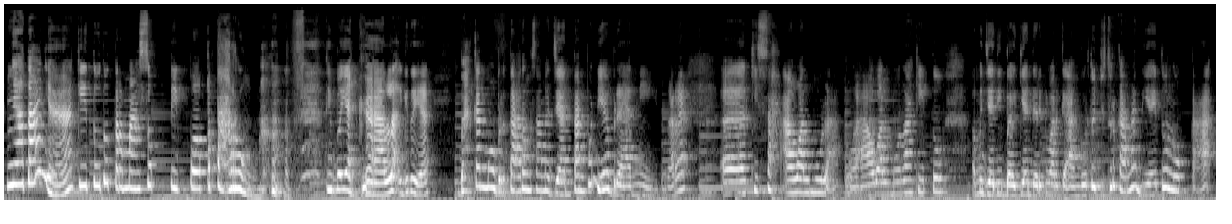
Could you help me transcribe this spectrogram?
Nyatanya kitu tuh termasuk tipe petarung. Tipe yang galak gitu ya. Bahkan mau bertarung sama jantan pun dia berani gitu. karena uh, kisah awal mula. Wah awal mula gitu menjadi bagian dari keluarga anggur tuh justru karena dia itu luka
